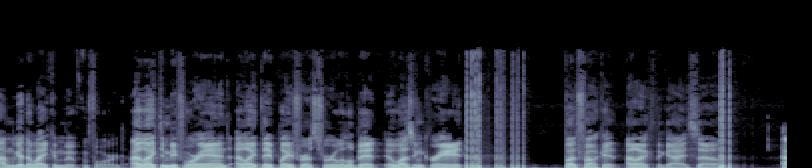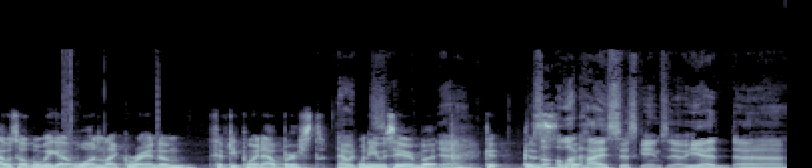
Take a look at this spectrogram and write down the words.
I'm gonna like him moving forward. I liked him beforehand. I liked they played for us for a little bit. It wasn't great, but fuck it, I like the guy. So I was hoping we got one like random 50 point outburst when he was here, but yeah. because a lot of high assist games though. He had uh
